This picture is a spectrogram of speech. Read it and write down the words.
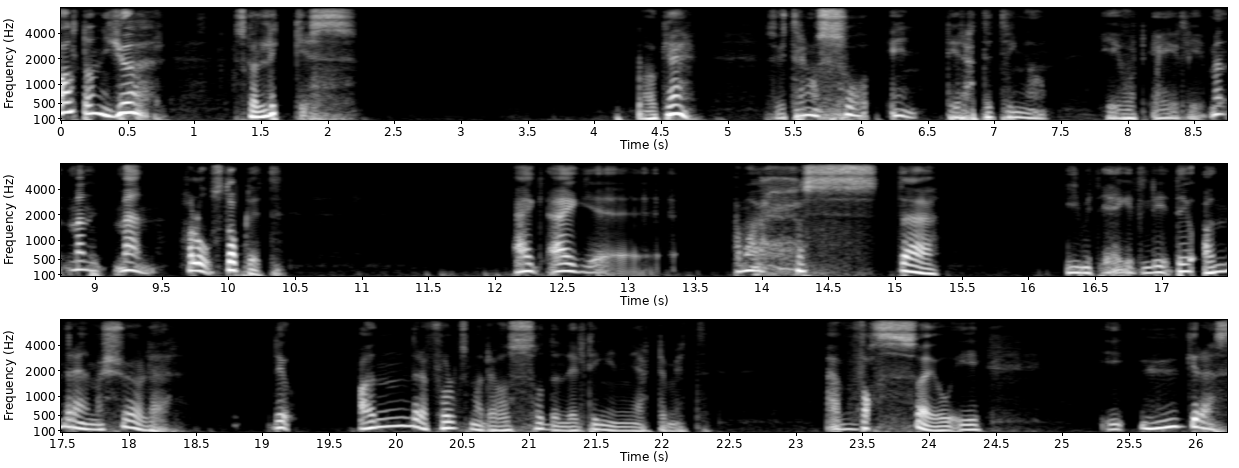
Alt han gjør, skal lykkes. Ok? Så vi trenger å så inn de rette tingene i vårt eget liv. Men, men, men hallo, stopp litt. Jeg, jeg, jeg må høste i mitt eget liv. Det er jo andre enn meg sjøl her. Det er jo andre folk som har sådd en del ting inni hjertet mitt. Jeg vasser jo i, i ugress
